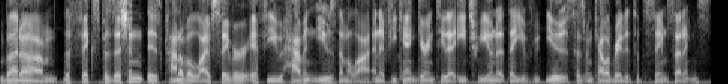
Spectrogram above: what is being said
But um, the fixed position is kind of a lifesaver if you haven't used them a lot and if you can't guarantee that each unit that you've used has been calibrated to the same settings.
